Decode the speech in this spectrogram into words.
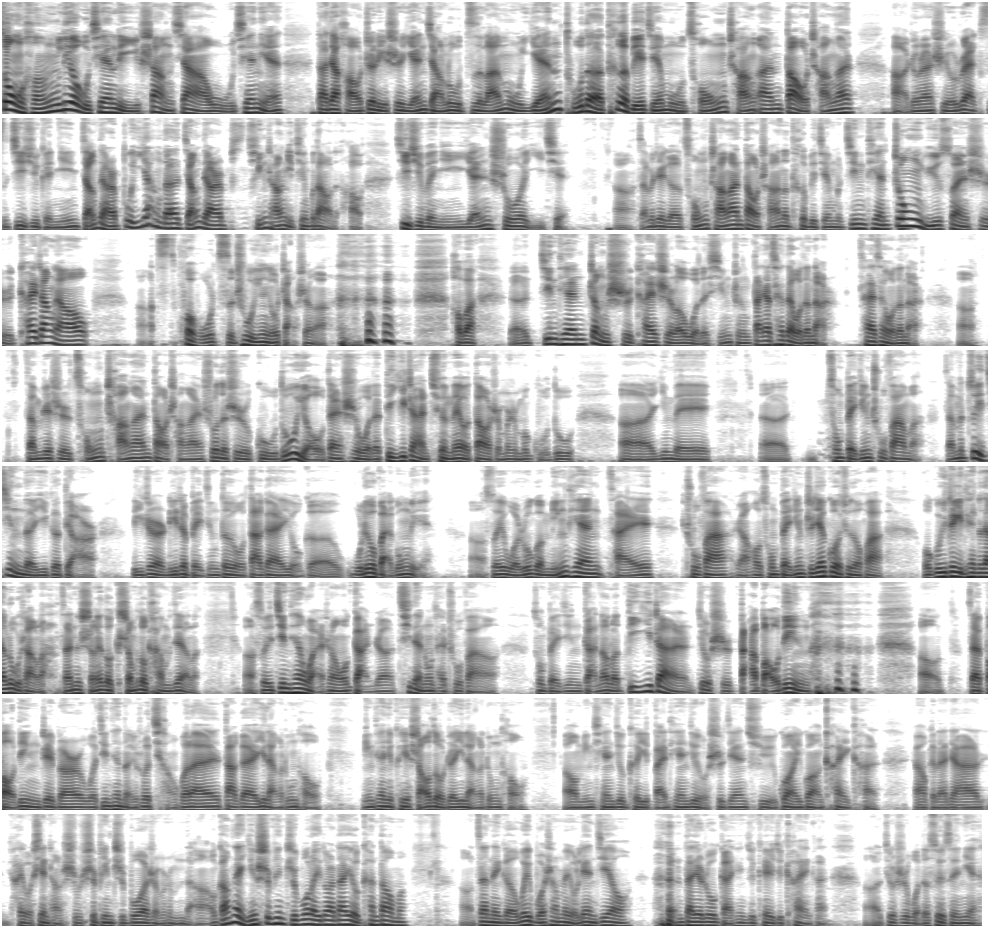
纵横六千里，上下五千年。大家好，这里是演讲录子栏目沿途的特别节目《从长安到长安》啊，仍然是由 Rex 继续给您讲点不一样的，讲点平常你听不到的。好，继续为您言说一切啊。咱们这个《从长安到长安》的特别节目，今天终于算是开张了啊！（括弧此处应有掌声啊！） 好吧，呃，今天正式开始了我的行程，大家猜猜我在哪儿？猜猜我在哪儿啊？咱们这是从长安到长安，说的是古都游，但是我的第一站却没有到什么什么古都，呃，因为呃从北京出发嘛，咱们最近的一个点儿离这儿离着北京都有大概有个五六百公里啊，所以我如果明天才出发，然后从北京直接过去的话，我估计这一天就在路上了，咱就省下都什么都看不见了啊，所以今天晚上我赶着七点钟才出发啊。从北京赶到了第一站就是大保定，哦，在保定这边，我今天等于说抢回来大概一两个钟头，明天就可以少走这一两个钟头，然后明天就可以白天就有时间去逛一逛、看一看，然后给大家还有现场视视频直播什么什么的啊！我刚才已经视频直播了一段，大家有看到吗？啊，在那个微博上面有链接哦，大家如果感兴趣可以去看一看啊，就是我的碎碎念。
